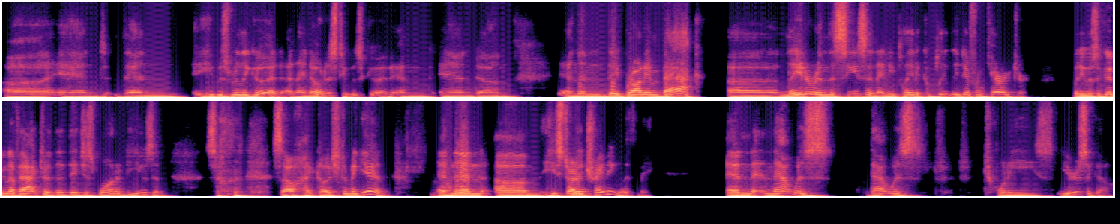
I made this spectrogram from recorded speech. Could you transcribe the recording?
uh, and then he was really good, and I noticed he was good, and and um, and then they brought him back uh, later in the season, and he played a completely different character, but he was a good enough actor that they just wanted to use him, so so I coached him again, and then um, he started training with me, and and that was that was 20 years ago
